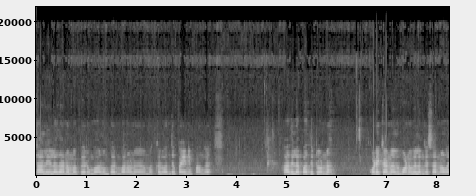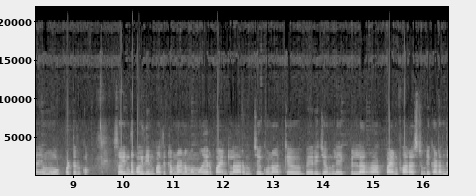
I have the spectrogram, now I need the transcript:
சாலையில் தான் நம்ம பெரும்பாலும் பெரும்பாலான மக்கள் வந்து பயணிப்பாங்க. அதில் பார்த்துட்டோன்னா கொடைக்கானல் வனவிலங்கு சரணாலயம் உட்பட்டு இருக்கும் ஸோ இந்த பகுதின்னு பார்த்துட்டோம்னா நம்ம மோயர் பாயிண்டில் ஆரம்பித்து Guna cave Berijam lake pillar rock pine forest இப்படி கடந்து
